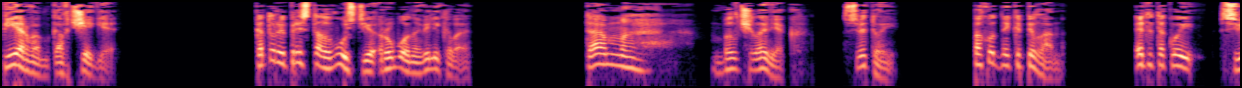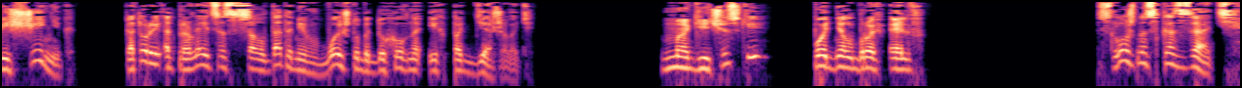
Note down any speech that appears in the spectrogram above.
первом ковчеге, который пристал в устье Рубона Великого, там был человек, святой, походный капеллан. Это такой священник, который отправляется с солдатами в бой, чтобы духовно их поддерживать. «Магически?» — поднял бровь эльф. Сложно сказать.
